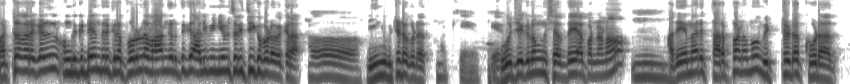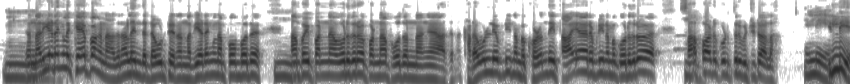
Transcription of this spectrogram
மற்றவர்கள் உங்ககிட்ட இருந்து இருக்கிற பொருளை வாங்குறதுக்கு அலுமினியம் சொல்லி தூக்கி போட வைக்கிறா நீங்க விட்டுடக்கூடாது. பூஜைகளும் ஸ்ரத்தையா பண்ணணும். அதே மாதிரி தர்ப்பணமும் விட்டுடக்கூடாது. நிறைய இடங்களை கேட்பாங்க நான் அதனால இந்த டவுட் நான் நிறைய இடங்கள் நான் போகும்போது. நான் போய் பண்ண ஒரு தடவை பண்ணா போதும்னாங்க. அது கடவுள் எப்படி நம்ம குழந்தை தாயார் எப்படி நமக்கு ஒரு தடவை சாப்பாடு கொடுத்துட்டு விட்டுட்டாளா? இல்லையே?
